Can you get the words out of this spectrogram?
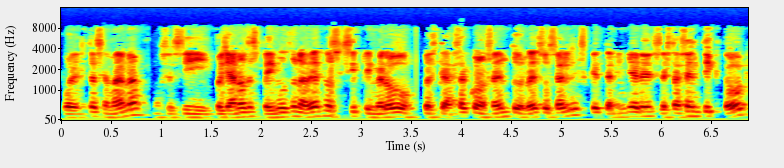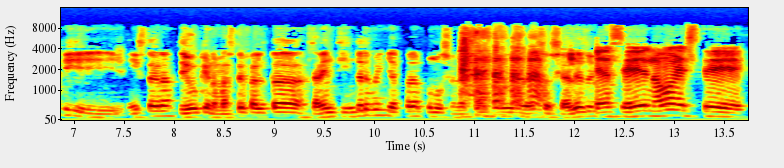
por esta semana. No sé si, pues ya nos despedimos de una vez. No sé si primero, pues te vas a conocer en tus redes sociales, que también ya eres, estás en TikTok y Instagram. Digo que nomás te falta estar en Tinder, güey, ya para promocionar tus redes sociales, Ya sé, ¿no? Este,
